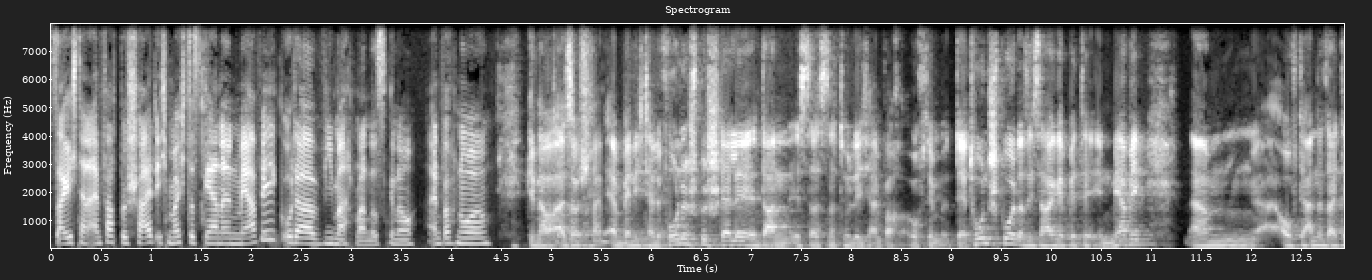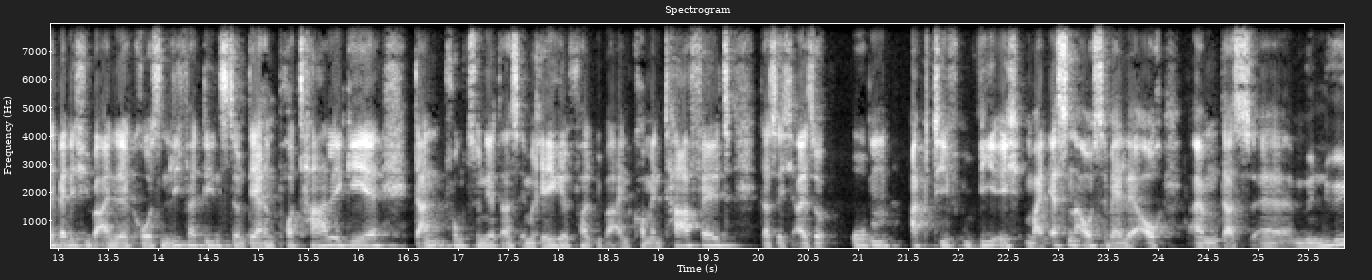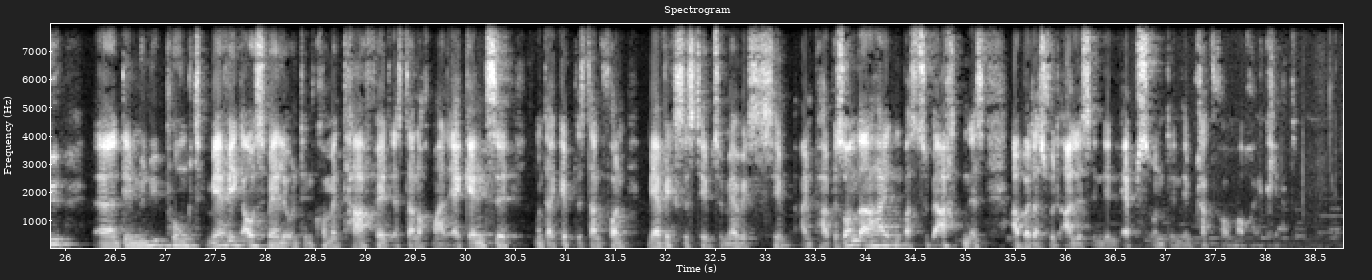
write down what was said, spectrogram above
Sage ich dann einfach Bescheid, ich möchte es gerne in Mehrweg oder wie macht man das genau? Einfach nur. Genau, also äh, wenn ich telefonisch bestelle, dann ist das natürlich einfach auf dem, der Tonspur, dass ich sage, bitte in Mehrweg. Ähm, auf der anderen Seite, wenn ich über eine der großen Lieferdienste und deren Portale gehe, dann funktioniert das im Regelfall über ein Kommentarfeld, dass ich also oben aktiv, wie ich mein Essen auswähle, auch ähm, das äh, Menü, äh, den Menüpunkt Mehrweg auswähle und im Kommentarfeld es dann nochmal ergänze. Und da gibt es dann von Mehrwegsystem zu Mehrwegsystem ein paar Besonderheiten, was zu beachten ist. Aber das wird alles in den Apps und in den Plattformen auch erklärt.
